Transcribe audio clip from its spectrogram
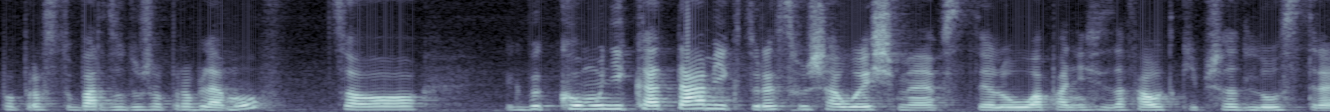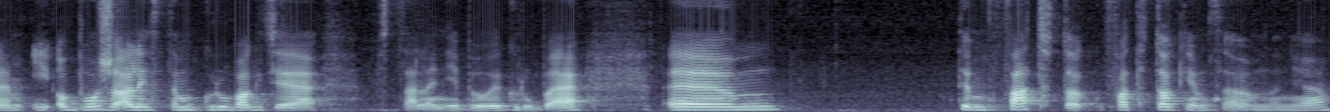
po prostu bardzo dużo problemów, co jakby komunikatami, które słyszałyśmy w stylu łapanie się za fałdki przed lustrem i o Boże, ale jestem gruba, gdzie wcale nie były grube, tym fat, talk, fat całym, no nie?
